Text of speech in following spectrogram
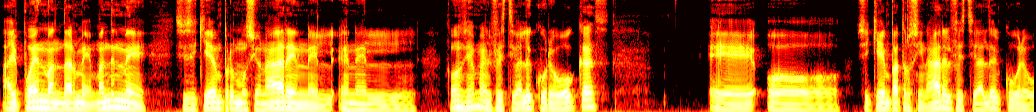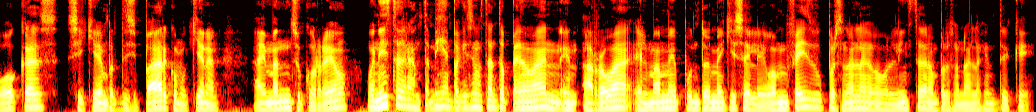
Ahí pueden mandarme, mándenme si se quieren promocionar en el, en el, ¿cómo se llama? El Festival de Cubrebocas. Eh, o si quieren patrocinar el Festival del Cubrebocas, si quieren participar, como quieran. Ahí manden su correo. O en Instagram también, para que hacemos tanto pedo, en, en arroba elmame.mxl. O en Facebook personal o el Instagram personal, la gente que...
